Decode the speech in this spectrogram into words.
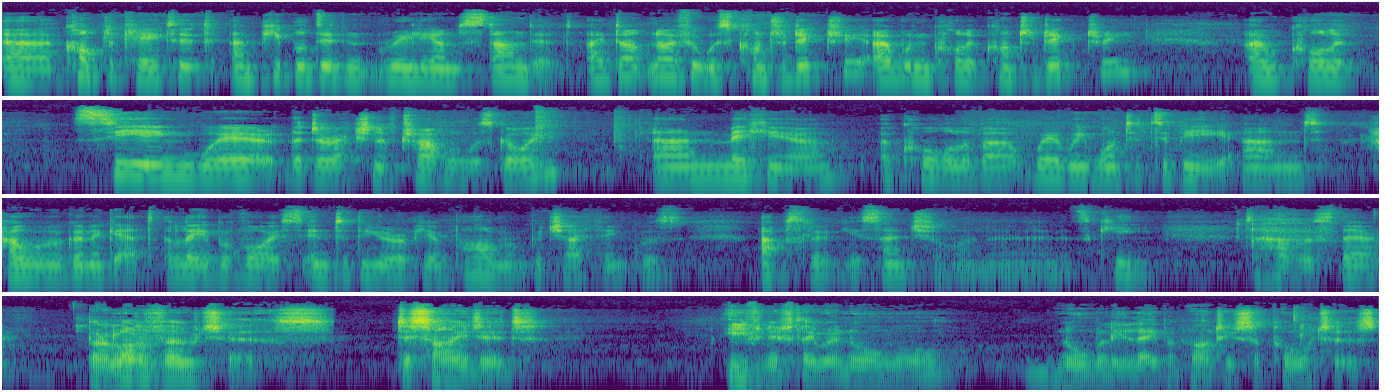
Uh, complicated, and people didn't really understand it. I don't know if it was contradictory. I wouldn't call it contradictory. I would call it seeing where the direction of travel was going and making a, a call about where we wanted to be and how we were going to get a Labour voice into the European Parliament, which I think was absolutely essential and, uh, and it's key to have us there. But a lot of voters decided, even if they were normal, normally Labour Party supporters,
